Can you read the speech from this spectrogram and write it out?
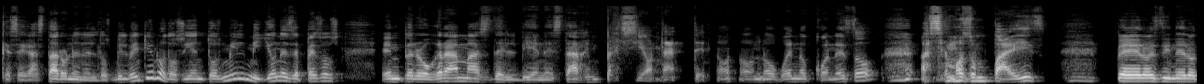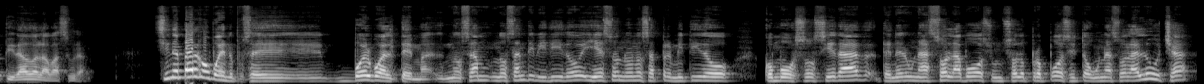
que se gastaron en el 2021, 200 mil millones de pesos en programas del bienestar, impresionante, no, no, no, bueno, con eso hacemos un país, pero es dinero tirado a la basura. Sin embargo, bueno, pues eh, vuelvo al tema. Nos han, nos han dividido y eso no nos ha permitido como sociedad tener una sola voz, un solo propósito, una sola lucha.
